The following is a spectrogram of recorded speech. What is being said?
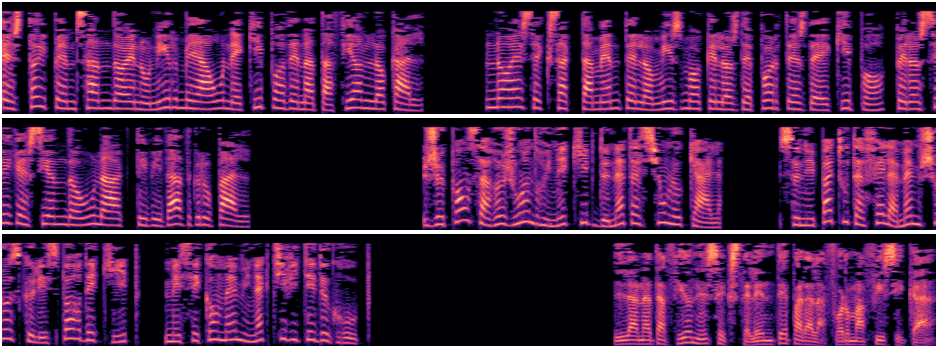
Estoy pensando en unirme a un equipo de natación local. No es exactamente lo mismo que los deportes de equipo, pero sigue siendo una actividad grupal. Je pense à rejoindre une équipe de natation locale. Ce n'est pas tout à fait la même chose que les sports d'équipe, mais c'est quand même une activité de groupe. La natación es excelente para la forma física,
